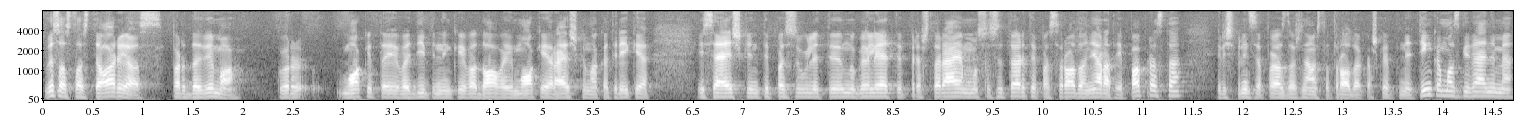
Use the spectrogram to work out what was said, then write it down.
Visos tos teorijos pardavimo, kur mokytojai, vadybininkai, vadovai mokė ir aiškino, kad reikia įsiaiškinti, pasiūlyti, nugalėti prieštaravimus, susitarti, pasirodo nėra taip paprasta ir iš principo jos dažniausiai atrodo kažkaip netinkamos gyvenime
